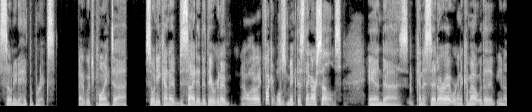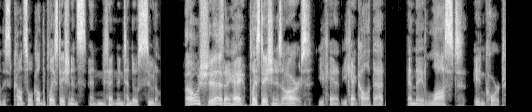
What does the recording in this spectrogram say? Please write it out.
Sony to hit the bricks. At which point, uh, Sony kind of decided that they were going to, you know, they're like, fuck it, we'll just make this thing ourselves, and uh, kind of said, all right, we're going to come out with a, you know, this console called the PlayStation, and, and Nintendo sued them Oh shit. saying, "Hey, PlayStation is ours. You can't you can't call it that." And they lost in court.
